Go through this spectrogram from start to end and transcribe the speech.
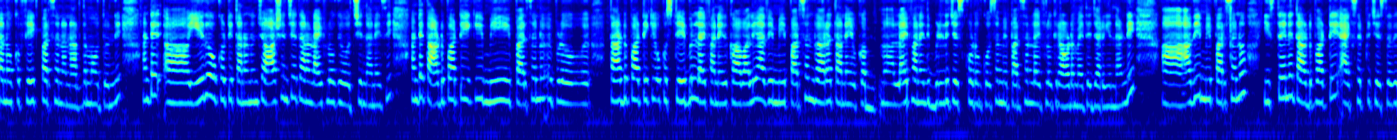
తను ఒక ఫేక్ పర్సన్ అని అర్థమవుతుంది. అంటే ఏదో ఒకటి తన నుంచి ఆశించే తన లైఫ్లోకి వచ్చింది అనేసి అంటే థర్డ్ పార్టీకి మీ పర్సన్ ఇప్పుడు థర్డ్ పార్టీకి ఒక స్టేబుల్ లైఫ్ అనేది కావాలి. అది మీ పర్సన్ ద్వారా తన యొక్క లైఫ్ అనేది బిల్డ్ చేసుకోవడం కోసం మీ పర్సన్ లైఫ్లోకి రావడం అయితే జరిగిందండి. అది మీ పర్సన్ ఇస్తేనే థర్డ్ పార్టీ యాక్సెప్ట్ చేస్తుంది.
